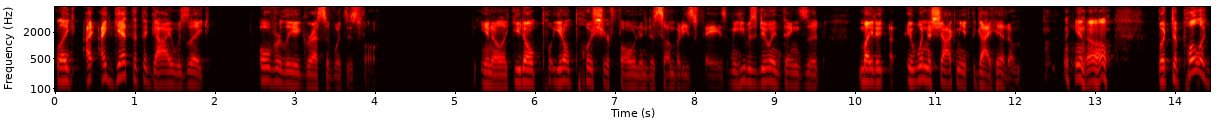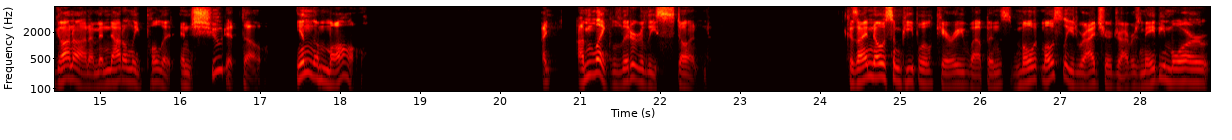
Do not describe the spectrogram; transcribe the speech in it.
like I, I get that the guy was like overly aggressive with his phone. You know, like you don't you don't push your phone into somebody's face. I mean, he was doing things that might it wouldn't have shocked me if the guy hit him. you know, but to pull a gun on him and not only pull it and shoot it though in the mall. I I'm like literally stunned. Cuz I know some people carry weapons, mo- mostly rideshare drivers, maybe more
